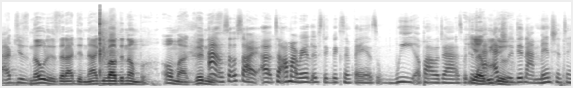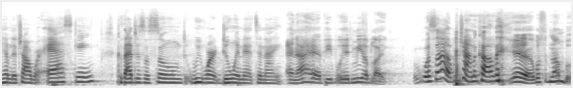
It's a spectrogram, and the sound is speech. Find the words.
I just noticed that I did not give out the number. Oh my goodness. I'm so sorry uh, to all my Red Lipstick Vixen fans. We apologize because Yeah, I we do. actually did not mention to him that y'all were asking because I just assumed we weren't doing that tonight. And I had people hitting me up like, "What's up? We're trying to call it." Yeah, what's the number?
